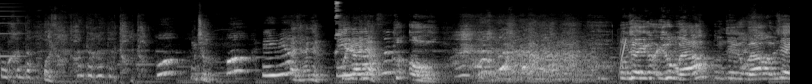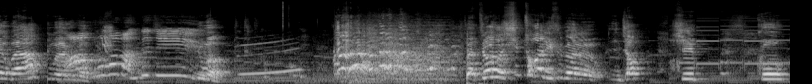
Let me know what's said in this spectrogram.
어 간다. 어, 다, 간다 간다 다, 다. 어? 엄지 에이미언? 아니 아니야 거기 아니야 그, 어 엄지 이거 이거 뭐야? 엄지 이거 뭐야? 엄지 이거 뭐야? 이거 뭐야 이거 아 뭐야? 그러고 하면 안 되지. 이거 뭐야? 자 들어서 10초간 있으면 인정? 10 9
